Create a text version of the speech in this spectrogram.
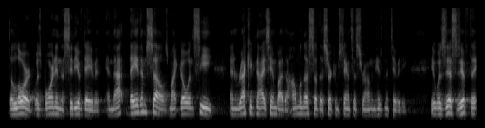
the Lord, was born in the city of David, and that they themselves might go and see and recognize him by the humbleness of the circumstances surrounding his nativity. It was this as if the,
